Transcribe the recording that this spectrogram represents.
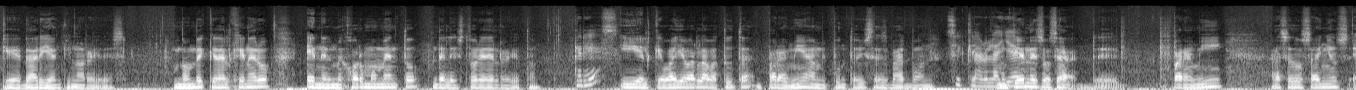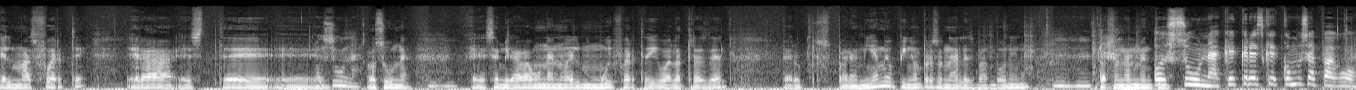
que Daddy Yankee no regresa. ¿Dónde queda el género? En el mejor momento de la historia del reggaetón. ¿Crees? Y el que va a llevar la batuta, para mí, a mi punto de vista, es Bad Bunny. Sí, claro, la ¿Me lleva. entiendes? O sea, eh, para mí, hace dos años, el más fuerte era este... eh, Ozuna. Ozuna. Eh, se miraba un Anuel muy fuerte igual atrás de él. Pero pues para mí, a mi opinión personal, es Bad Bunny, ¿no? Personalmente. Ozuna, ¿qué crees que cómo se apagó?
